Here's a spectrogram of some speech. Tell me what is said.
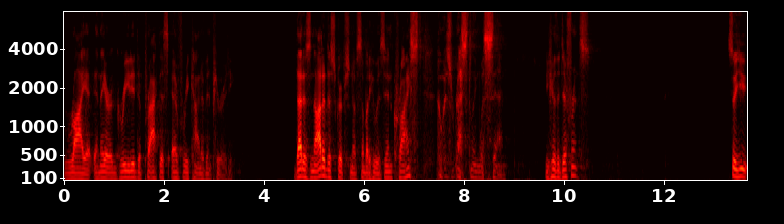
riot, and they are greeted to practice every kind of impurity. That is not a description of somebody who is in Christ, who is wrestling with sin. You hear the difference? So you,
